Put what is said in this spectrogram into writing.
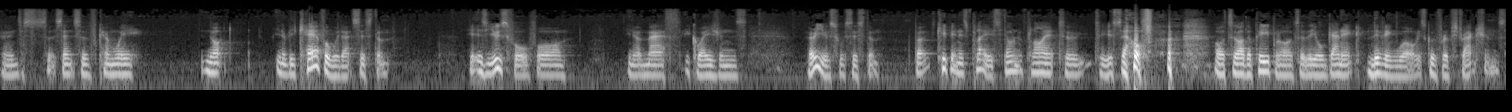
And just a sense of can we not, you know, be careful with that system. It is useful for, you know, math, equations, very useful system. But keep it in its place. Don't apply it to, to yourself or to other people or to the organic living world. It's good for abstractions.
